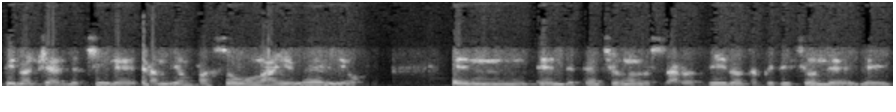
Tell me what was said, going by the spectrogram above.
Pinochet de Chile también pasó un año y medio en, en detención en los Estados Unidos a petición de,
